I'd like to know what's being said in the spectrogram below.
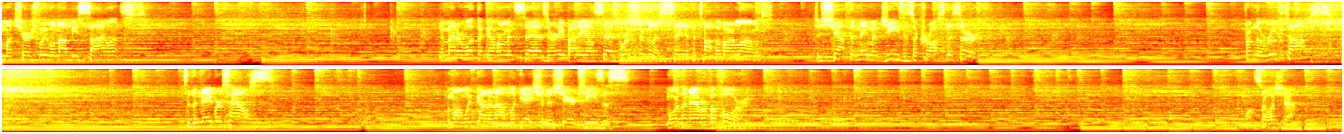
My church, we will not be silenced. No matter what the government says or anybody else says, we're still going to sing at the top of our lungs to shout the name of Jesus across this earth. From the rooftops to the neighbor's house. Come on, we've got an obligation to share Jesus more than ever before. Só Sou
